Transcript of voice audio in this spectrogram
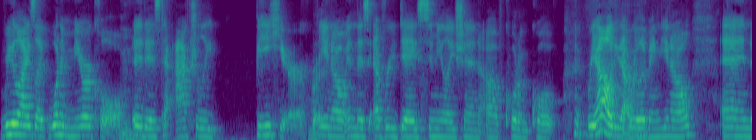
realize like what a miracle Mhm. it is to actually be here Right. you know in this everyday simulation of quote unquote reality that we're Mhm. living you know and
